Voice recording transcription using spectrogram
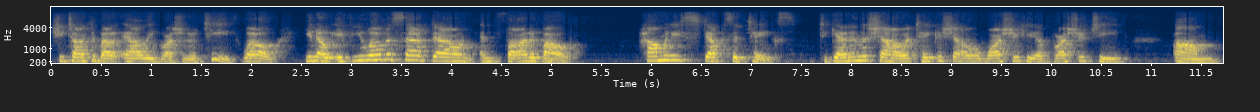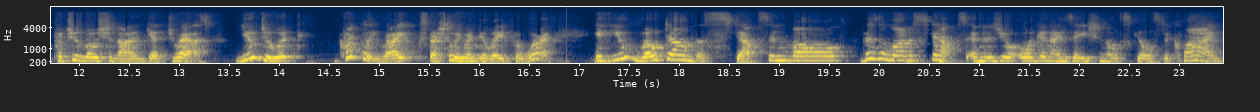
She talked about Allie brushing her teeth. Well you know if you ever sat down and thought about how many steps it takes to get in the shower take a shower wash your hair brush your teeth um, put your lotion on and get dressed you do it quickly right especially when you're late for work if you wrote down the steps involved, there's a lot of steps. And as your organizational skills decline,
